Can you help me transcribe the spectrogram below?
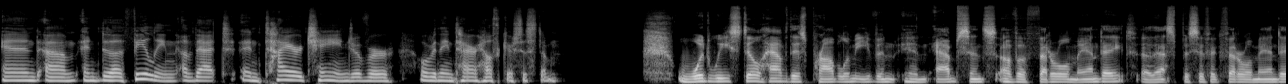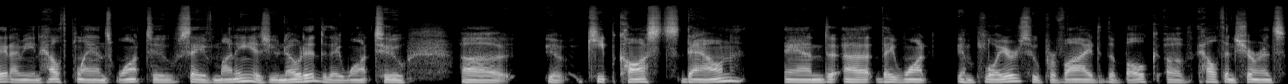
and um, and the feeling of that entire change over over the entire healthcare system. Would we still have this problem even in absence of a federal mandate, uh, that specific federal mandate? I mean, health plans want to save money, as you noted. They want to uh, you know, keep costs down, and uh, they want employers who provide the bulk of health insurance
